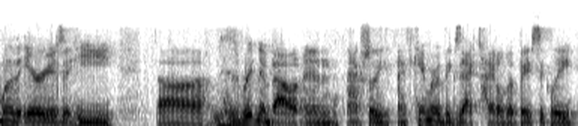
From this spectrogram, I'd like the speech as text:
one of the areas that he uh, has written about, and actually, I can't remember the exact title, but basically,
